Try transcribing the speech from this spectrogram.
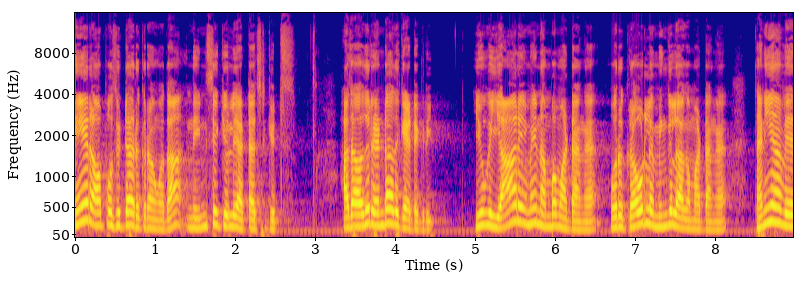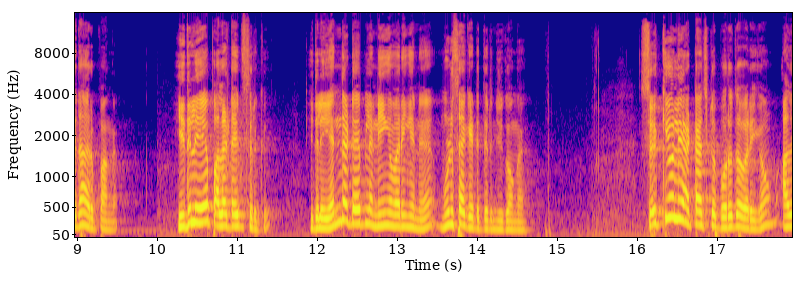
நேர் ஆப்போசிட்டாக இருக்கிறவங்க தான் இந்த இன்செக்யூர்லி அட்டாச்சு கிட்ஸ் அதாவது ரெண்டாவது கேட்டகரி. இவங்க யாரையுமே நம்ப மாட்டாங்க. ஒரு க்ரௌடில் மிங்கிள் ஆக மாட்டாங்க. தனியாகவே தான் இருப்பாங்க. இதுலேயே பல டைப்ஸ் இருக்குது இதில் எந்த டைப்பில் நீங்கள் வரீங்கன்னு முழுசாக கேட்டு தெரிஞ்சுக்கோங்க. செக்யூர்லி அட்டாச்டை பொறுத்த வரைக்கும் அது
